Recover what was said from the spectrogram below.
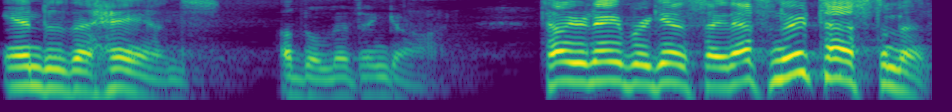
into the hands of the living God. Tell your neighbor again, say, That's New Testament.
